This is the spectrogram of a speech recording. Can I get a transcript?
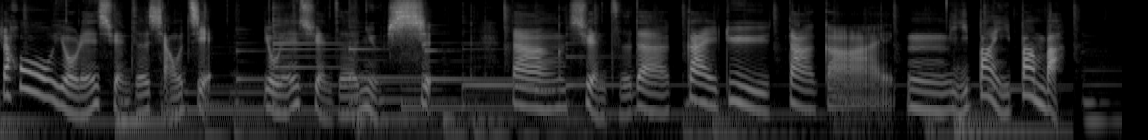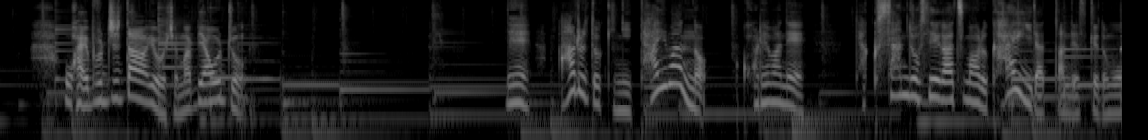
然后有人选择小姐，有人选择女士，但选择的概率大概嗯一半一半吧。我还不知道有什么标准。で、ある時に台湾のこれはね、たくさん女性が集まる会議だったんですけども、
